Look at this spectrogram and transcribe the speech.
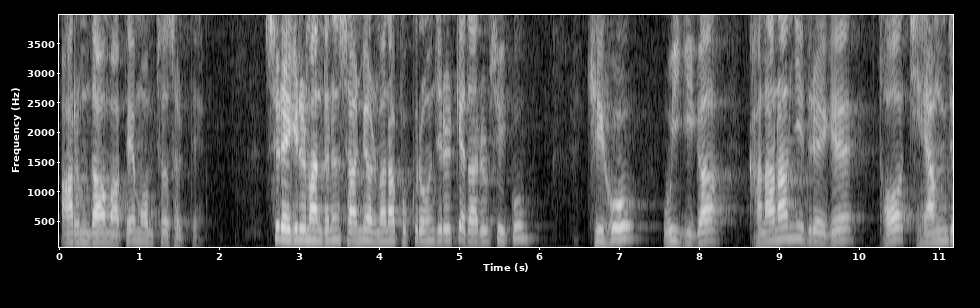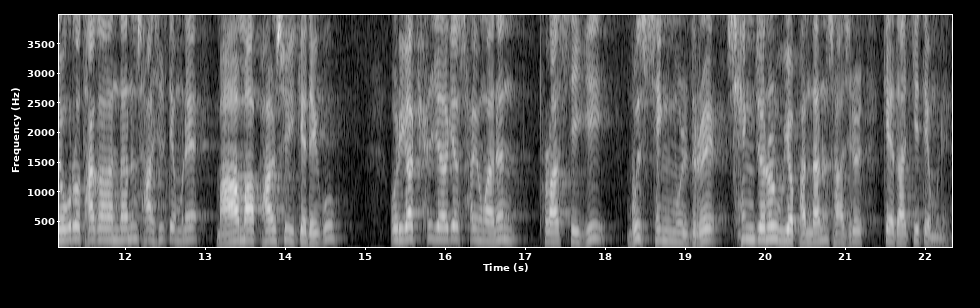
아름다움 앞에 멈춰설 때 쓰레기를 만드는 삶이 얼마나 부끄러운지를 깨달을 수 있고 기후 위기가 가난한 이들에게 더 재앙적으로 다가간다는 사실 때문에 마음 아파할 수 있게 되고 우리가 편리하게 사용하는 플라스틱이 무생물들의 생존을 위협한다는 사실을 깨닫기 때문에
